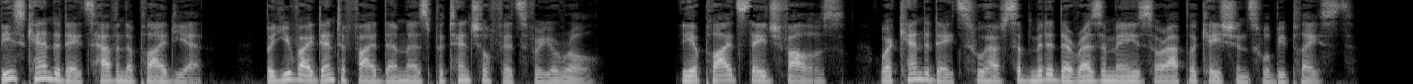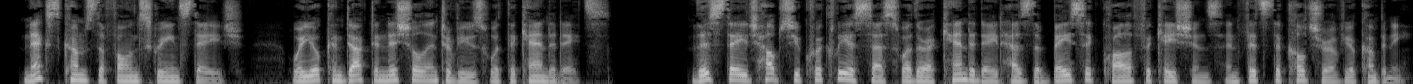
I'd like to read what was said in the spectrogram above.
These candidates haven't applied yet, but you've identified them as potential fits for your role. The applied stage follows, where candidates who have submitted their resumes or applications will be placed. Next comes the phone screen stage, where you'll conduct initial interviews with the candidates. This stage helps you quickly assess whether a candidate has the basic qualifications and fits the culture of your company.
